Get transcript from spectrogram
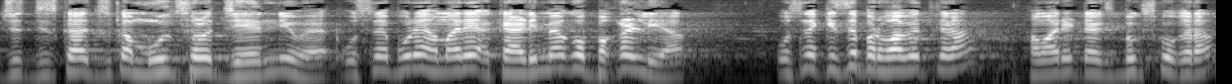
जि, जिसका जिसका मूल स्रोत जेएनयू है उसने पूरे हमारे अकेडमिया को पकड़ लिया उसने किसे प्रभावित करा? हमारी टेक्स्ट बुक्स को करा।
